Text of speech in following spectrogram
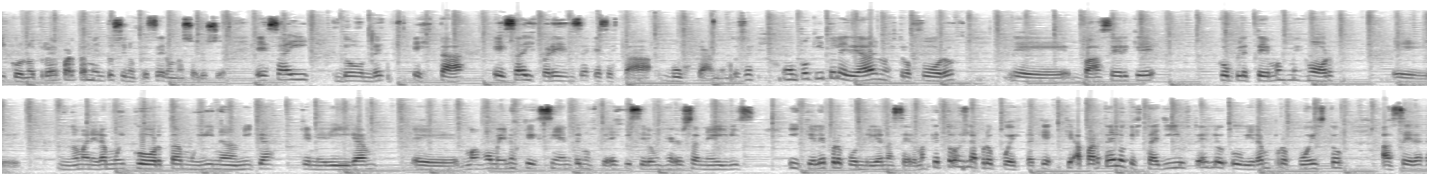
y con otro departamento sin ofrecer una solución. Es ahí donde está esa diferencia que se está buscando. Entonces, un poquito la idea de nuestro foro eh, va a ser que completemos mejor eh, de una manera muy corta, muy dinámica, que me digan eh, más o menos qué sienten ustedes que hicieron Harrison Navis y qué le propondrían hacer. Más que todo es la propuesta, que, aparte de lo que está allí, ustedes le hubieran propuesto hacer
